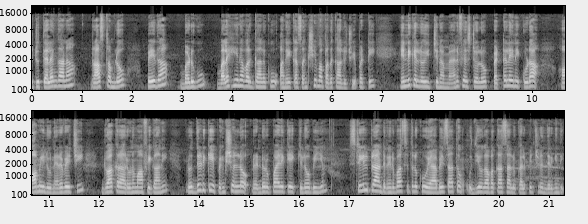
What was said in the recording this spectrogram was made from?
ఇటు తెలంగాణ రాష్ట్రంలో పేద బడుగు బలహీన వర్గాలకు అనేక సంక్షేమ పథకాలు చేపట్టి ఎన్నికల్లో ఇచ్చిన మేనిఫెస్టోలో పెట్టలేని కూడా హామీలు నెరవేర్చి డ్వాక్రా రుణమాఫీ కానీ వృద్ధుడికి పెన్షన్లో రెండు రూపాయలకే కిలో బియ్యం స్టీల్ ప్లాంట్ నిర్వాసితులకు యాభై శాతం ఉద్యోగ అవకాశాలు కల్పించడం జరిగింది.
